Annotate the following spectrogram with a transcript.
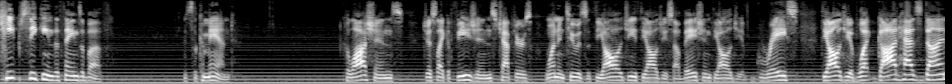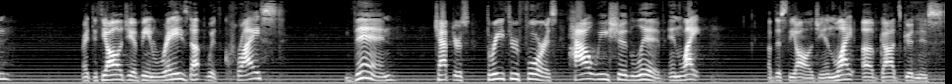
keep seeking the things above. It's the command. Colossians, just like Ephesians, chapters 1 and 2 is the theology, theology of salvation, theology of grace, theology of what God has done, right? The theology of being raised up with Christ. Then, chapters 3 through 4 is how we should live in light of this theology, in light of God's goodness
